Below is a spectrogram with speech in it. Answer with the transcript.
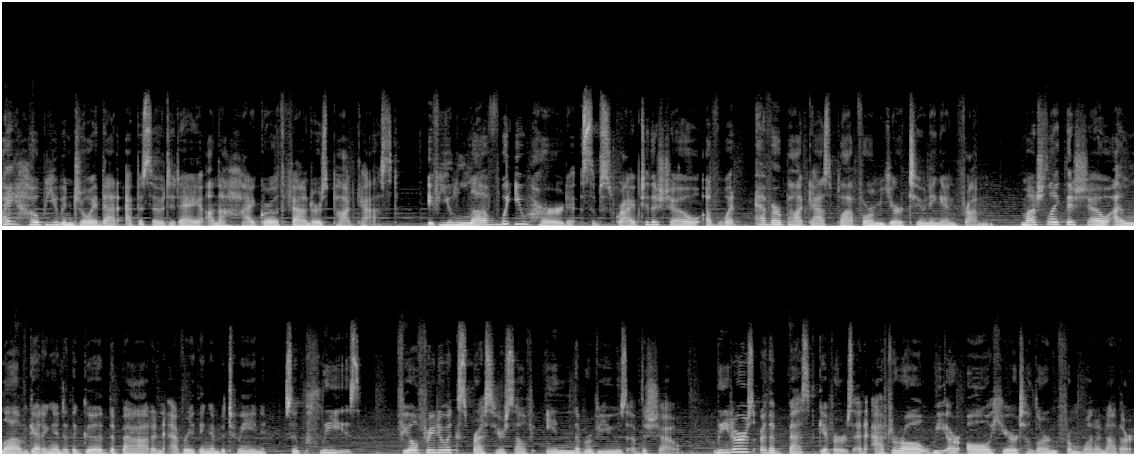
I hope you enjoyed that episode today on the High Growth Founders Podcast. If you love what you heard, subscribe to the show of whatever podcast platform you're tuning in from. Much like this show, I love getting into the good, the bad, and everything in between. So please feel free to express yourself in the reviews of the show. Leaders are the best givers, and after all, we are all here to learn from one another.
